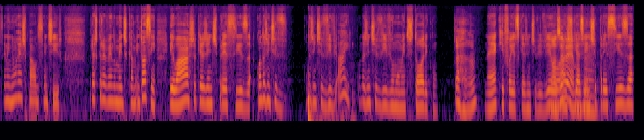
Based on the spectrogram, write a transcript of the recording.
sem nenhum respaldo científico, prescrevendo medicamento. Então, assim, eu acho que a gente precisa, quando a gente, quando a gente vive, ai, quando a gente vive um momento histórico, Aham. né, que foi esse que a gente viveu, Nós eu acho que a é. gente precisa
